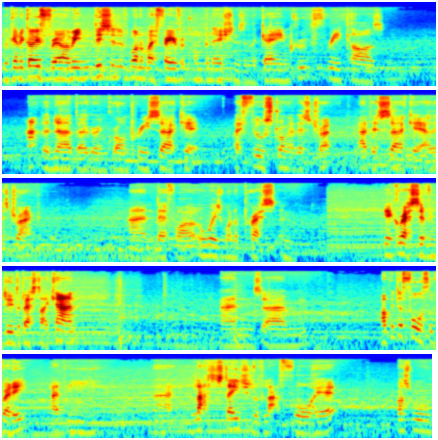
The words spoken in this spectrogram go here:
We're going to go for it. I mean, this is one of my favourite combinations in the game. Group 3 cars at the Nürburgring Grand Prix circuit. I feel strong at this track, at this circuit, at this track. And therefore I always want to press and be aggressive and do the best I can. And um, up into fourth already at the uh, latter stages of lap 4 here. Possible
